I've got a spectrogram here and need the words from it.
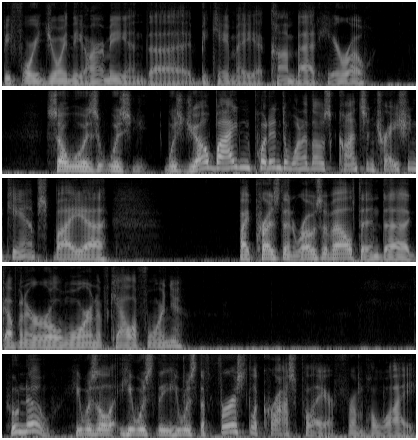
before he joined the army and uh, became a, a combat hero? So was was was Joe Biden put into one of those concentration camps by uh, by President Roosevelt and uh, Governor Earl Warren of California? Who knew? He was a, he was the he was the first lacrosse player from Hawaii.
